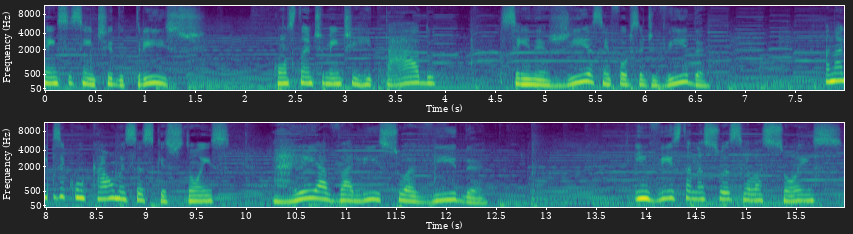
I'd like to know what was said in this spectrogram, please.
Tem se sentido triste, constantemente irritado, sem energia, sem força de vida? Analise com calma essas questões, reavalie sua vida, invista nas suas relações,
